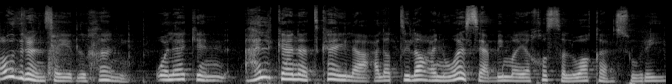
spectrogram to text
عذرا سيد الخاني ولكن هل كانت كايلا على اطلاع واسع بما يخص الواقع السوري؟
